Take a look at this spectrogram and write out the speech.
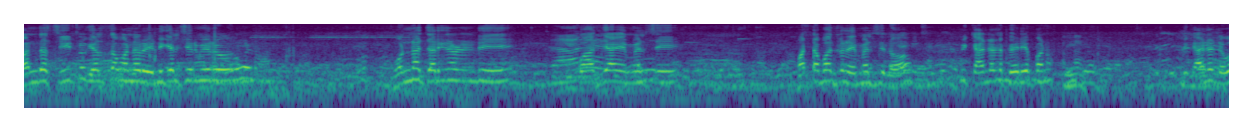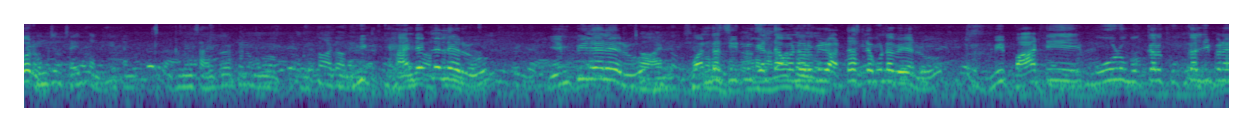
వంద సీట్లు గెలుస్తామన్నారు. ఎన్ని గెలిచారు మీరు? మొన్న జరిగినటువంటి ఉపాధ్యాయ ఎమ్మెల్సీ పట్టభద్రుల ఎమ్మెల్సీలో మీ క్యాండిడేట్ పేరు చెప్పాను క్యాండిడేట్ ఎవరు? క్యాండిడేట్లే లేరు ఎంపీలే లేరు వంద సీట్లు గెలుద్దామన్నారు మీరు అడ్రస్ లేకుండా వేయరు మీ పార్టీ మూడు ముక్కలు కుక్కలు చెప్పిన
